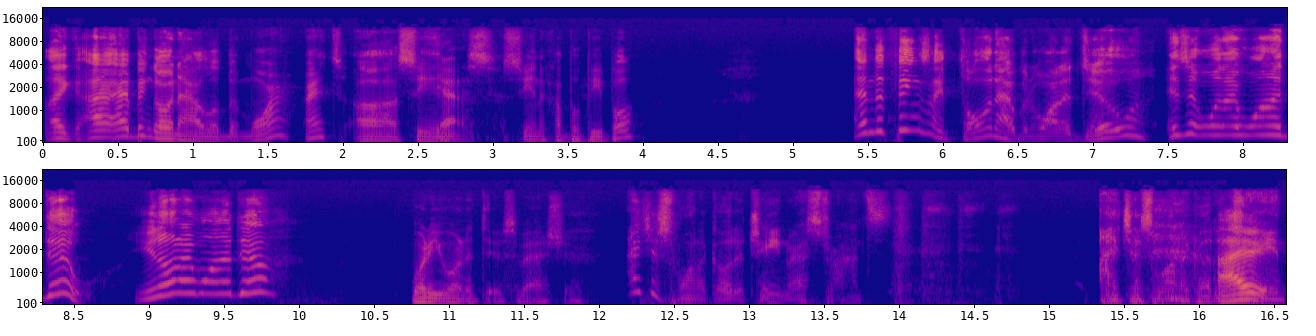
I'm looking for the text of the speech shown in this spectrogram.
like I, I've been going out a little bit more, right? Uh, seeing Yes. seeing a couple people, and the things I thought I would want to do isn't what I want to do. You know what I want to do? What do you want to do, Sebastian? I just want to go to chain restaurants. I just want to go to I- chain.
